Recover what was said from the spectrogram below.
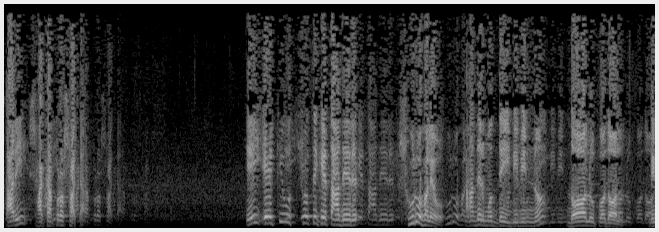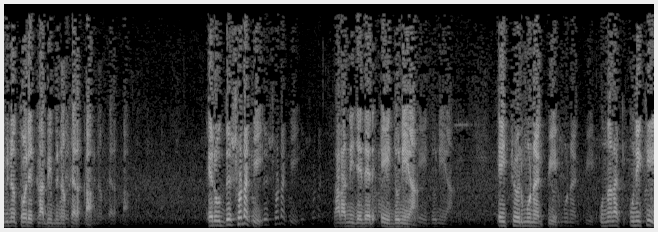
তারই শাখা প্রশাখা প্রশাখা। এই একই উৎস থেকে তাদের শুরু হলেও তাদের মধ্যেই বিভিন্ন দল, উপদল, বিভিন্ন তরিকা, বিভিন্ন ফেরকা। এর উদ্দেশ্যটা কি? তারা নিজেদের এই দুনিয়া, এই চোরমুনাক পীর। উনারা উনি কি?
